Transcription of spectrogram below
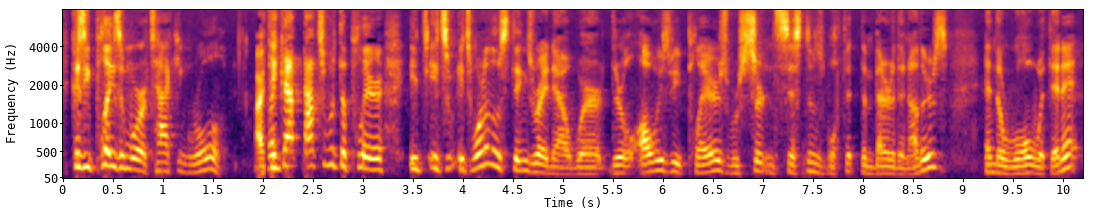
because he plays a more attacking role. I think- like that, that's what the player. It's it's it's one of those things right now where there will always be players where certain systems will fit them better than others, and the role within it.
